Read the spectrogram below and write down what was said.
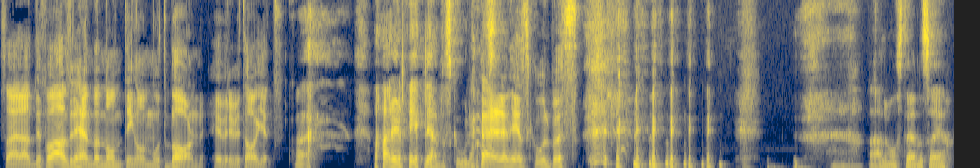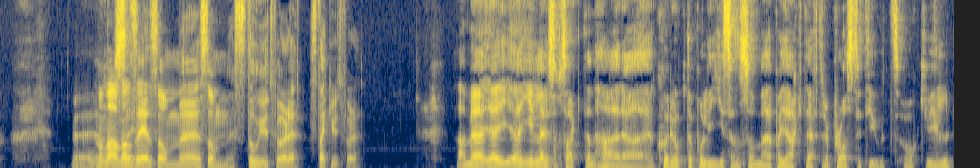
så här, det får aldrig hända någonting om, mot barn överhuvudtaget. Och här är en hel jävla skolbuss. här är en hel skolbuss. ja, det måste jag ändå säga. Eh, Någon annan scen som, eh, som stod ut för det, stack ut för det. Ja, men jag, jag gillar ju som sagt den här uh, korrupta polisen som är på jakt efter en prostitute och vill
